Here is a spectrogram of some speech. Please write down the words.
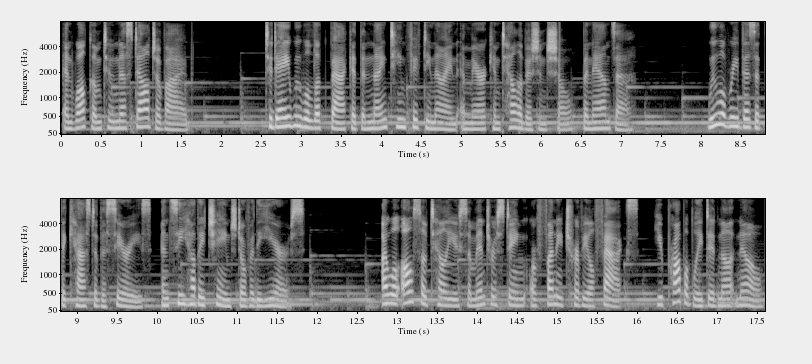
and welcome to Nostalgia Vibe. Today we will look back at the 1959 American television show Bonanza. We will revisit the cast of the series and see how they changed over the years. I will also tell you some interesting or funny trivial facts you probably did not know.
